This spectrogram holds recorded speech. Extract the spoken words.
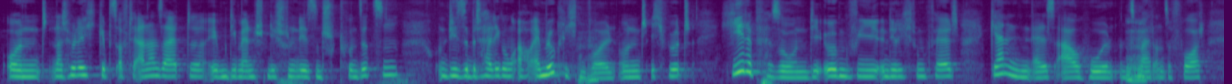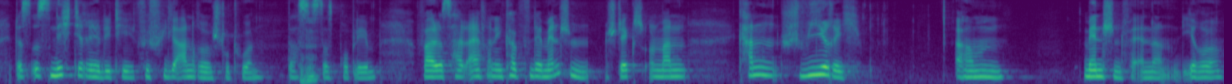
Und natürlich gibt es auf der anderen Seite eben die Menschen, die schon in diesen Strukturen sitzen und diese Beteiligung auch ermöglichen mhm. wollen. Und ich würde jede Person, die irgendwie in die Richtung fällt, gerne in den LSA holen und mhm. so weiter und so fort. Das ist nicht die Realität für viele andere Strukturen. Das mhm. ist das Problem. Weil es halt einfach in den Köpfen der Menschen steckt und man kann schwierig ähm, Menschen verändern und ihre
